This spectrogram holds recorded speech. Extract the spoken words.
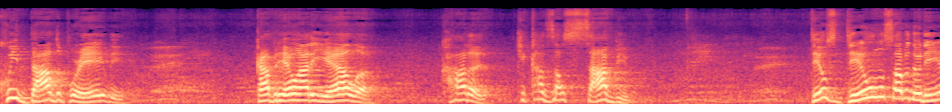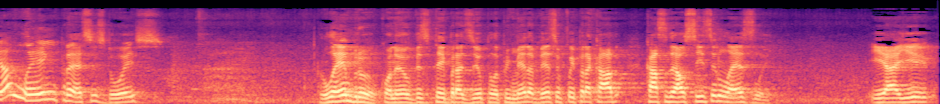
cuidado por ele. Gabriel Ariela, cara, que casal sábio. Deus deu uma sabedoria além para esses dois. Eu lembro quando eu visitei o Brasil pela primeira vez, eu fui para a casa de Alcides e Leslie. E aí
